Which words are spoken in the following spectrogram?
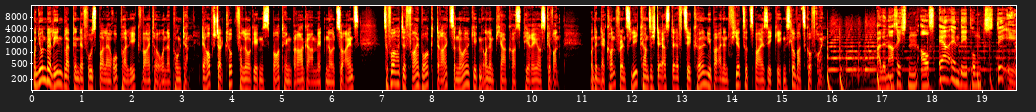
Union Berlin bleibt in der Fußball-Europa League weiter ohne Punkte. Der Hauptstadtklub verlor gegen Sporting Braga mit 0 zu 1. Zuvor hatte Freiburg 3 zu 0 gegen Olympiakos Piraeus gewonnen. Und in der Conference League kann sich der erste FC Köln über einen 4 zu 2 Sieg gegen Slowacko freuen. Alle Nachrichten auf rnd.de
